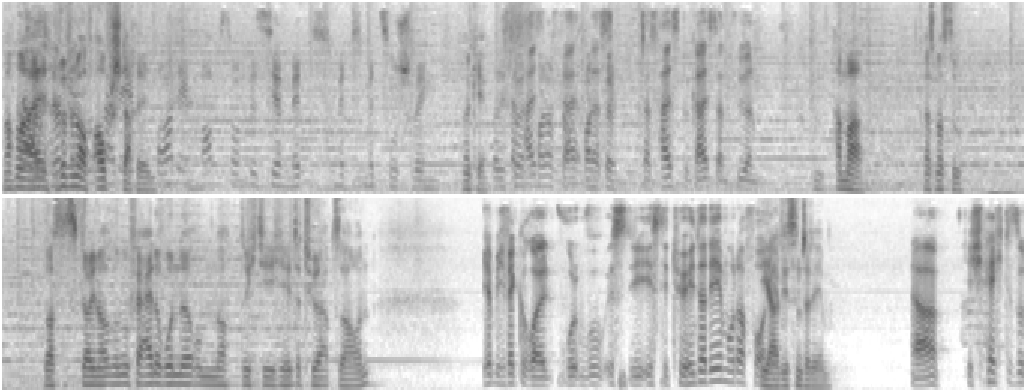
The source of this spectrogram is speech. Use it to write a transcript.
Mach mal, würd würfel mal auf Aufstacheln. Vor dem Mob so ein bisschen mit, mit, mitzuschwingen. Okay. Dass ich so Das in heißt, das, das heißt begeistern führen. Hammer. Was machst du? Du hast jetzt, glaube ich, noch ungefähr eine Runde, um noch durch die Hintertür abzuhauen. Ich habe mich weggerollt. Wo, wo ist die ist die Tür hinter dem oder vor ja, dem? die ist hinter dem. Ja, ich hechte so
